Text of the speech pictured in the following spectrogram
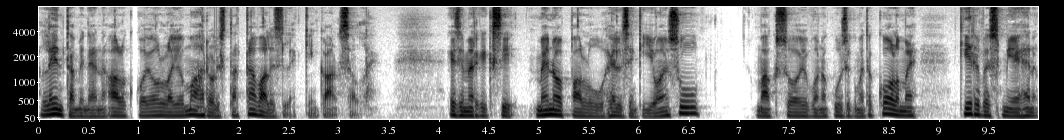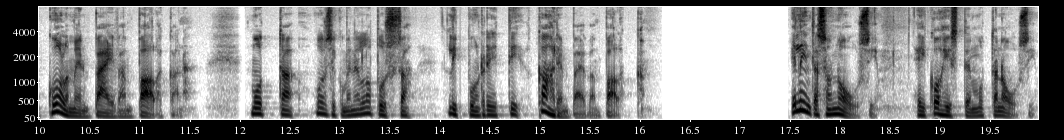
lentäminen alkoi olla jo mahdollista tavallisillekin kansalle. Esimerkiksi menopaluu Helsinki-Joensuu maksoi vuonna 1963 kirvesmiehen kolmen päivän palkan, mutta vuosikymmenen lopussa lippuun riitti kahden päivän palkka. Elintaso nousi, ei kohiste, mutta nousi.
